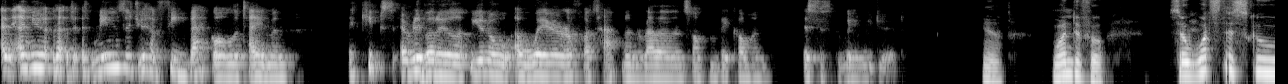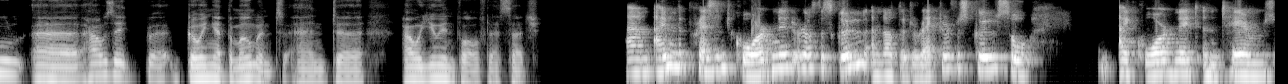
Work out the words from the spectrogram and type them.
And and you it means that you have feedback all the time, and it keeps everybody you know aware of what's happening rather than something becoming this is the way we do it. Yeah, wonderful. So, what's the school? Uh, how is it uh, going at the moment, and uh, how are you involved as such? Um, I'm the present coordinator of the school and not the director of the school. So I coordinate in terms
